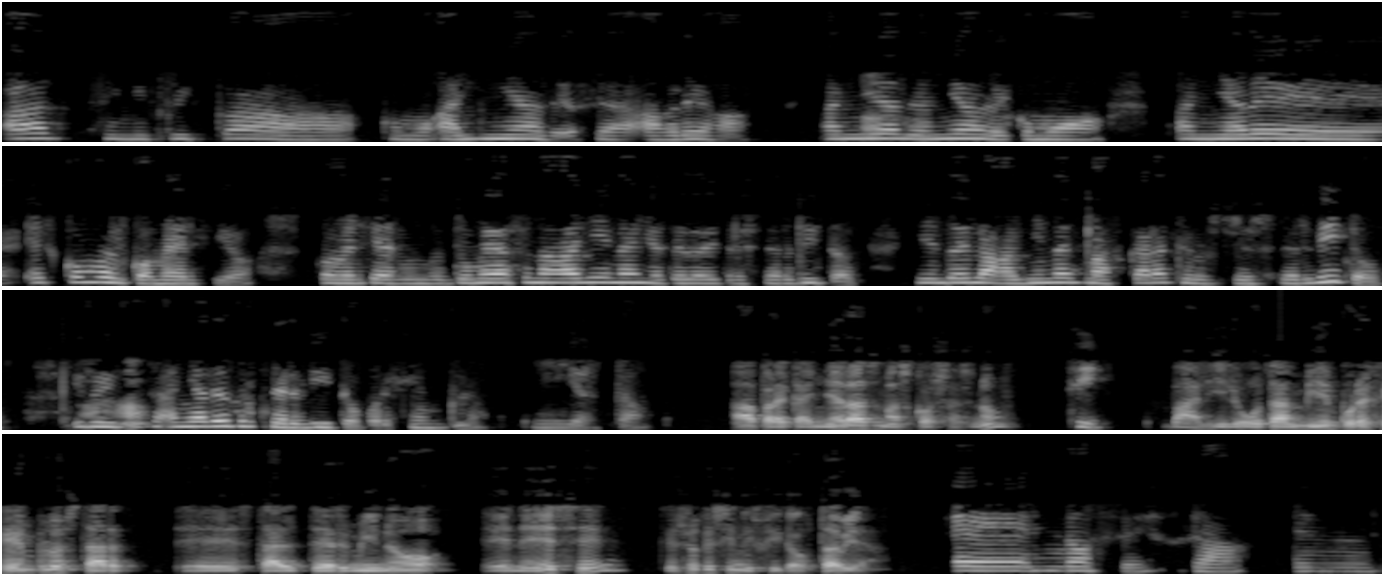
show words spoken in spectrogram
Add significa como añade, o sea, agrega. Añade, Ajá. añade, como añade, es como el comercio. Comercial, donde tú me das una gallina y yo te doy tres cerditos. Y entonces la gallina es más cara que los tres cerditos. Y tú Ajá. dices, añade otro cerdito, por ejemplo. Y ya está. Ah, para que añadas más cosas, ¿no? Sí. Vale, y luego también, por ejemplo, está, eh, está el término NS. ¿Qué eso qué significa, Octavia? Eh, no sé, o sea, en,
